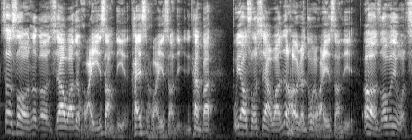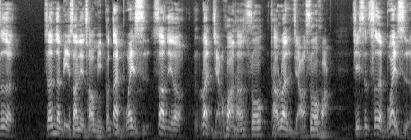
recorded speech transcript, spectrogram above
这时候那个夏娃就怀疑上帝，开始怀疑上帝。你看吧，不要说夏娃，任何人都会怀疑上帝。呃，说不定我吃的真的比上帝聪明，不但不会死，上帝都乱讲话，他说他乱讲说谎。其实吃了不会死，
